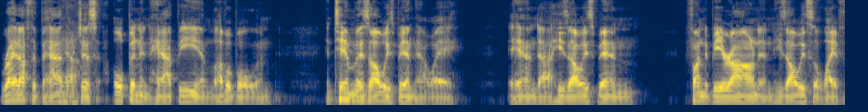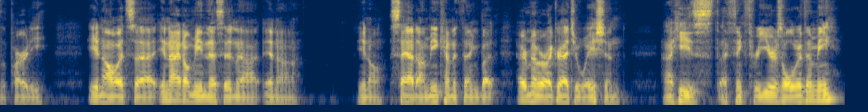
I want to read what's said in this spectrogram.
right off the bat. Yeah. They're just open and happy and lovable, and and Tim has always been that way, and uh, he's always been fun to be around, and he's always the life of the party. You know, it's uh, and I don't mean this in a in a you know sad on me kind of thing, but I remember my graduation. Uh, he's I think three years older than me.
